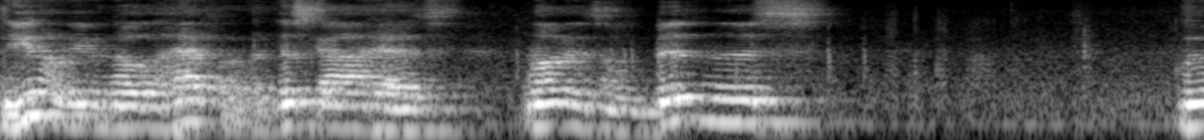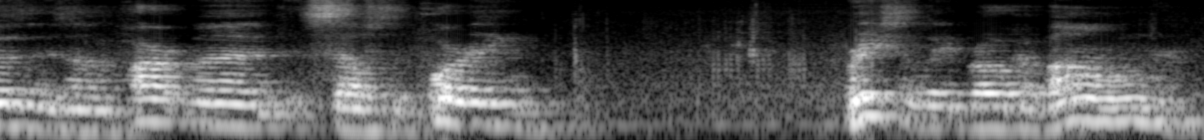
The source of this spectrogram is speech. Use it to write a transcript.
You don't even know the half of it. This guy has run his own business, lives in his own apartment, self-supporting, recently broke a bone,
